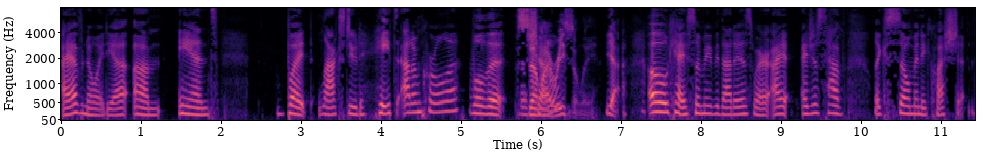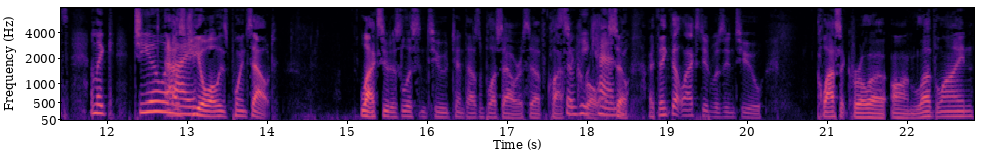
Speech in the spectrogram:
I have no idea. Um, and but Lax Dude hates Adam Carolla. Well, the, the Semi show? recently. Yeah. Oh, okay. So maybe that is where I I just have like so many questions and like Geo and As I. Geo always points out, Laxdude has listened to 10,000 plus hours of classic So Carolla. can. So I think that Laxdude was into classic Carolla on Loveline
